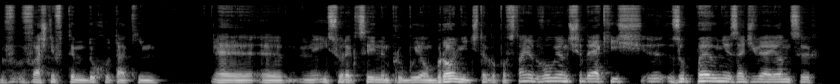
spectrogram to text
w, właśnie w tym duchu takim e, e, insurekcyjnym próbują bronić tego powstania, odwołując się do jakichś e, zupełnie zadziwiających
